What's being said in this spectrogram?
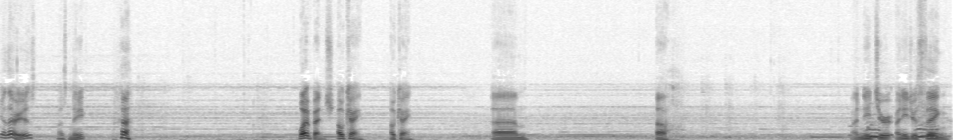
Yeah, there he is. That's neat. Workbench. Okay. Okay. Um. Oh. I need your I need your thing.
